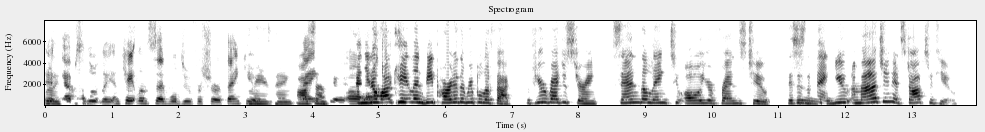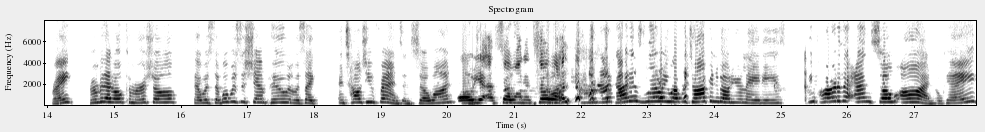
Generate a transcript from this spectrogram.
Really Absolutely. And Caitlin said we'll do for sure. Thank you. amazing. Awesome. you. Oh, And you know what, Caitlin? Be part of the ripple effect. If you're registering, send the link to all your friends too. This is the Mm. thing. You imagine it stops with you, right? Remember that old commercial that was the what was the shampoo? It was like, and tell two friends and so on. Oh yeah, and so on and so oh, on. that, that is literally what we're talking about here, ladies. Be part of the and so on, okay?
